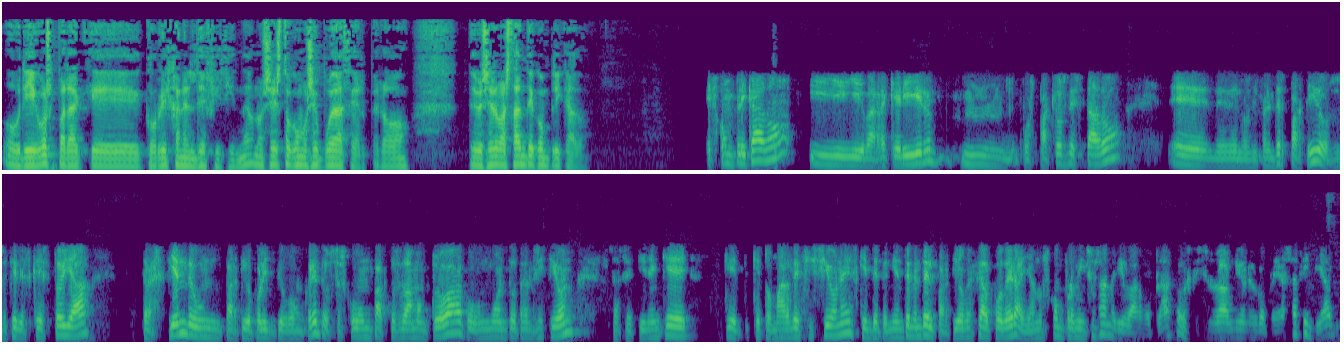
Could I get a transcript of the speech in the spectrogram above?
o griegos para que corrijan el déficit. ¿no? no sé esto cómo se puede hacer, pero debe ser bastante complicado. Es complicado y va a requerir mm, pues pactos de Estado eh, de, los diferentes partidos. Es decir, es que esto ya trasciende un partido político concreto. Esto es como un pacto de la Moncloa, con un momento de transición. O sea, se tienen que que, tomar decisiones que independientemente del partido que esté al poder haya unos compromisos a medio y largo plazo. Es que si no la Unión Europea es inviable.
